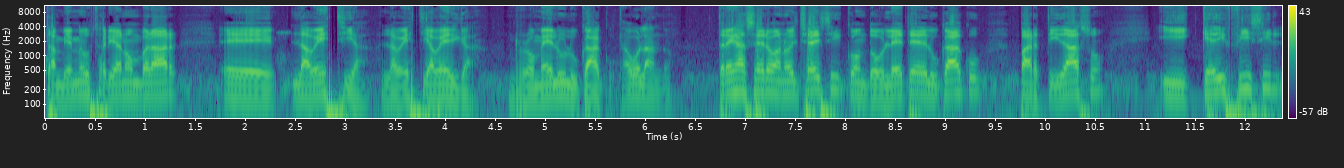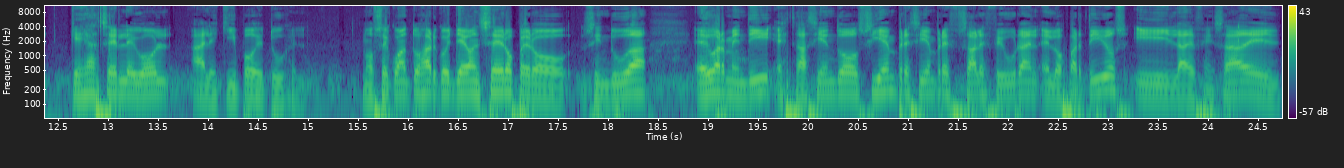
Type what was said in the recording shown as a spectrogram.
También me gustaría nombrar eh, la bestia, la bestia belga, Romelu Lukaku. Está volando. 3 a 0 ganó el Chelsea con doblete de Lukaku, partidazo. Y qué difícil que es hacerle gol al equipo de Tuchel. No sé cuántos arcos llevan cero, pero sin duda Eduard Mendy está haciendo siempre, siempre sale figura en, los partidos y la defensa del,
